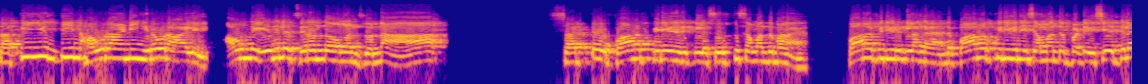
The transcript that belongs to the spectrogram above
தகியுத்தீன் ஹவுரானிங்கிற ஒரு ஆளி அவங்க எதுல சிறந்தவங்கன்னு சொன்னா சட்ட பாகப்பிரிவினை இருக்குல்ல சொத்து சம்பந்தமான பாகப்பிரிவு இருக்கலாங்க அந்த பாகப்பிரிவினை சம்பந்தப்பட்ட விஷயத்துல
